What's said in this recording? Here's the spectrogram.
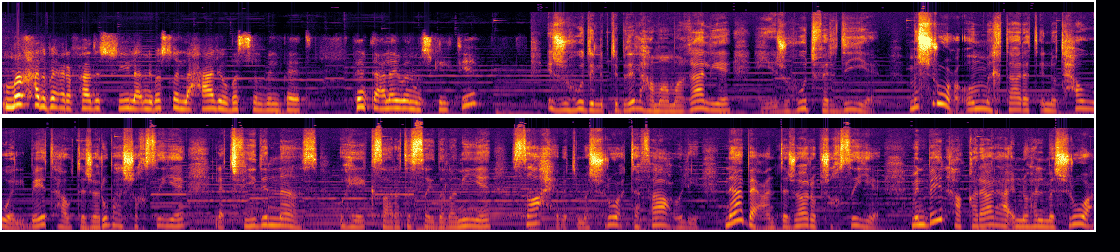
ما حدا بيعرف هذا الشيء لأني بشتغل لحالي وبشتغل بالبيت. فهمت علي وين مشكلتي؟ الجهود اللي بتبذلها ماما غالية هي جهود فردية. مشروع أم اختارت إنه تحول بيتها وتجاربها الشخصية لتفيد الناس وهيك صارت الصيدلانية صاحبة مشروع تفاعلي نابع عن تجارب شخصية. من بينها قرارها إنه هالمشروع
